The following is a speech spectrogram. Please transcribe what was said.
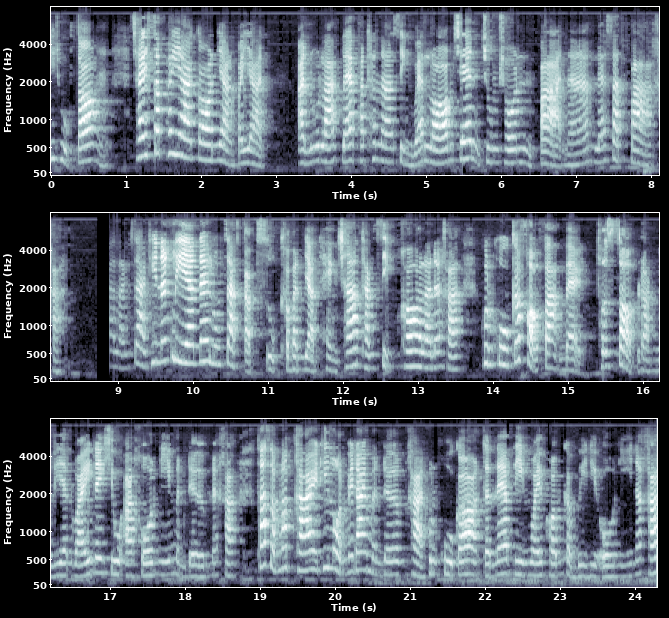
ที่ถูกต้อง ใช้ทรัพยากรอย่างประหยัด อนุรักษ์และพัฒนาสิ่งแวดล้อม เช่น ชุมชน ป่าน้ำ และสัตว์ป่าค่ะ หลังจากที่นักเรียนได้รู้จักกับสุขบัญญัติแห่งชาติทั้ง 10 ข้อแล้วนะคะ คุณครูก็ขอฝากแบบทดสอบหลังเรียนไว้ใน QR code นี้เหมือนเดิมนะคะ ถ้าสำหรับใครที่โหลดไม่ได้เหมือนเดิมค่ะ คุณครูก็จะแนบลิงก์ไว้พร้อมกับวิดีโอนี้นะคะ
